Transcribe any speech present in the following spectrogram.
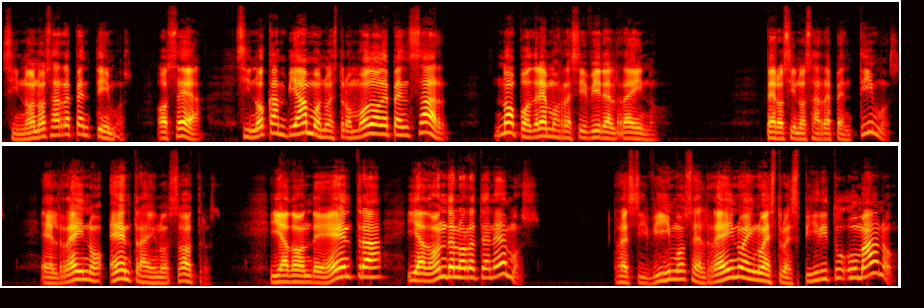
Si no nos arrepentimos, o sea, si no cambiamos nuestro modo de pensar, no podremos recibir el reino. Pero si nos arrepentimos, el reino entra en nosotros. Y a donde entra ¿Y a dónde lo retenemos? Recibimos el reino en nuestro espíritu humano,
